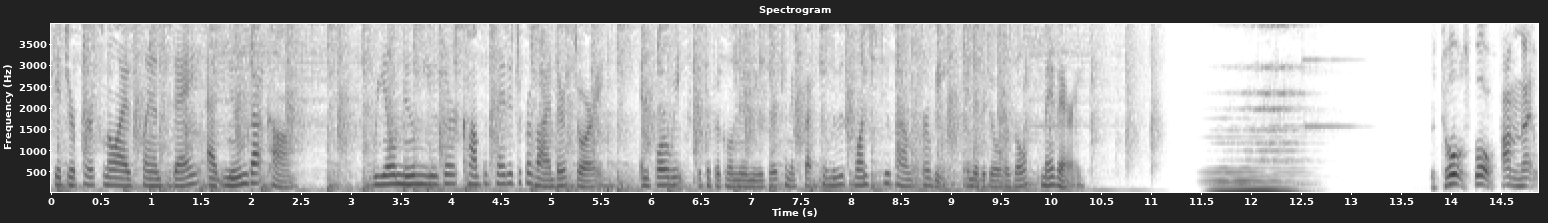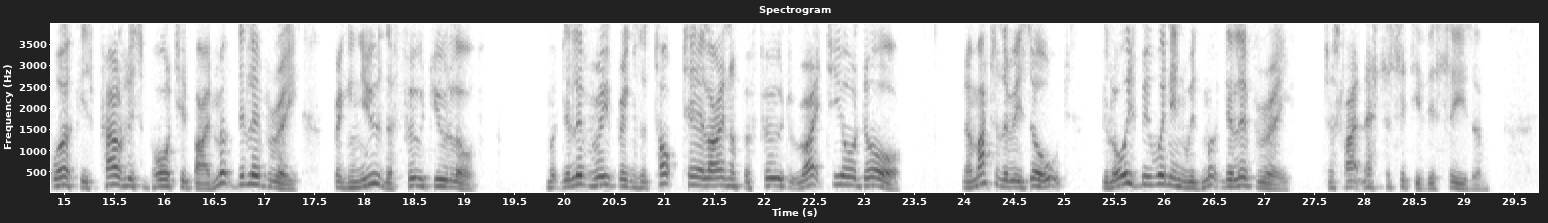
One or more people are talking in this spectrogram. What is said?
Get your personalized plan today at Noom.com. Real Noom user compensated to provide their story. In four weeks, the typical Noom user can expect to lose one to two pounds per week. Individual results may vary. The TalkSport Fan Network is proudly supported by McDelivery, bringing you the food you love. McDelivery brings a top tier lineup of food right to your door. No matter the result, you'll always be winning with McDelivery, just like Leicester City this season.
